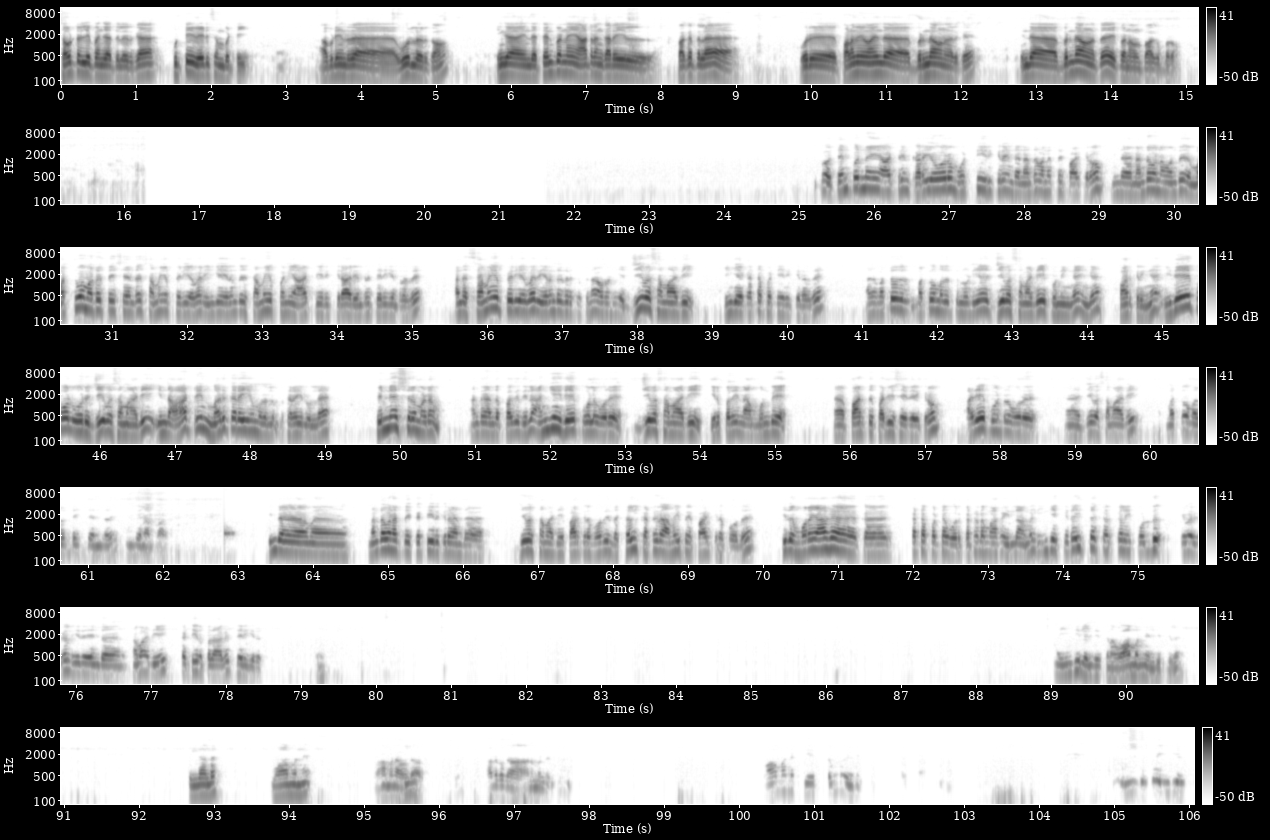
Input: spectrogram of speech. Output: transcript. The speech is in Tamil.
சவுட்டள்ளி பஞ்சாயத்தில் இருக்க குட்டி வேடிசம்பட்டி அப்படின்ற ஊரில் இருக்கோம். இங்கே இந்த தென்பெண்ணை ஆற்றங்கரையில் பக்கத்தில் ஒரு பழமை வாய்ந்த பிருந்தாவனம் இருக்குது இந்த பிருந்தாவனத்தை இப்போ நம்ம பார்க்க போகிறோம் இப்போ தென்பெண்ணை ஆற்றின் கரையோரம் ஒட்டி இருக்கிற இந்த நந்தவனத்தை பார்க்கிறோம். இந்த நந்தவனம் வந்து மத்துவ மதத்தை சேர்ந்த சமய பெரியவர் இங்கே இருந்து சமய பணி ஆற்றி இருக்கிறார் என்று தெரிகின்றது. அந்த சமய பெரியவர் இறந்ததற்கு பின்னால் அவருடைய ஜீவ சமாதி இங்கே கட்டப்பட்டு இருக்கிறது அந்த மத்துவ மத்துவ மதத்தினுடைய ஜீவ சமாதியை இப்போ நீங்க இங்க பார்க்குறீங்க. இதே போல் ஒரு ஜீவ சமாதி இந்த ஆற்றின் மறுக்கரையும் கரையில் உள்ள பின்னேஸ்வர மடம் என்ற அந்த பகுதியில் அங்கேயும் இதே போல ஒரு ஜீவ சமாதி இருப்பதை நாம் முன்பே பார்த்து பதிவு செய்திருக்கிறோம். அதே போன்ற ஒரு ஜீவசமாதி ஜீவ சமாதி மத்துவ மதத்தை சேர்ந்தது இங்கே நாம் பார்க்கிறோம். இந்த நந்தவனத்தை கட்டியிருக்கிற அந்த ஜீவ சமாதியை பார்க்கிற போது இந்த கல் கட்டட அமைப்பை பார்க்கிற போது இது முறையாக க- கட்டப்பட்ட ஒரு கட்டடமாக இல்லாமல் இங்கே கிடைத்த கற்களை கொண்டு இவர்கள் இது இந்த சமாதியை கட்டியிருப்பதாக தெரிகிறது. ஹிந்தியில் எழுதியிருக்கு நான் வாமன் எழுதியிருக்குது. இந்தாண்ட. வாமன் வாமன அவதாரம் அந்த பக்கம் அனுமன் இருக்கு வாமன தீர்த்தம்னு எழுதி இங்க இருக்கிற இந்தியன்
